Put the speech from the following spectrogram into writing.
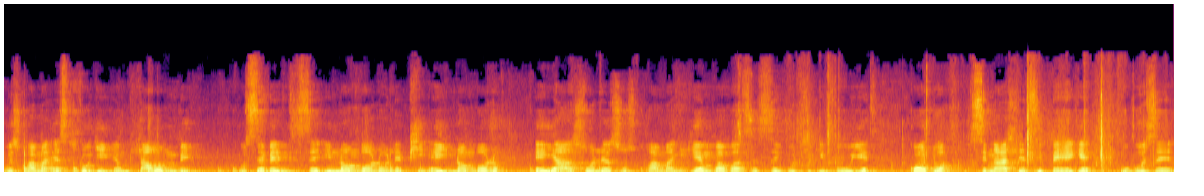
kwisikhwama esihlukile mhlawumbe usebenzise inombolo le PA nombolo eyaso leso sikhwama ngemva kwase sekuthi ibuye kodwa singahle sibheke ukuze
